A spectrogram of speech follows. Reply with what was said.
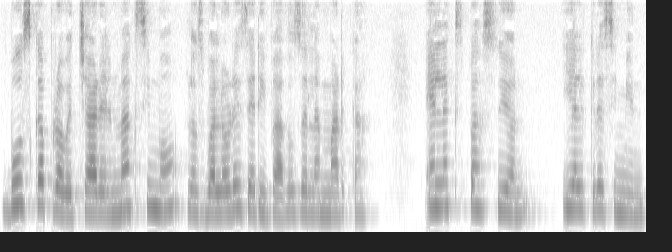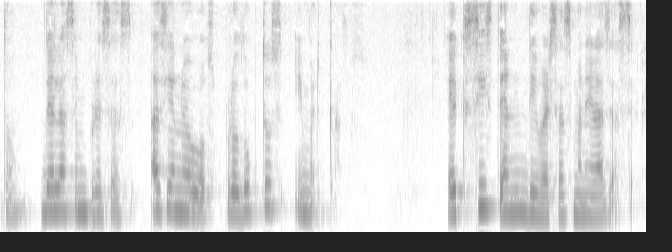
Busca aprovechar el máximo los valores derivados de la marca en la expansión y el crecimiento de las empresas hacia nuevos productos y mercados. Existen diversas maneras de hacerlo.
